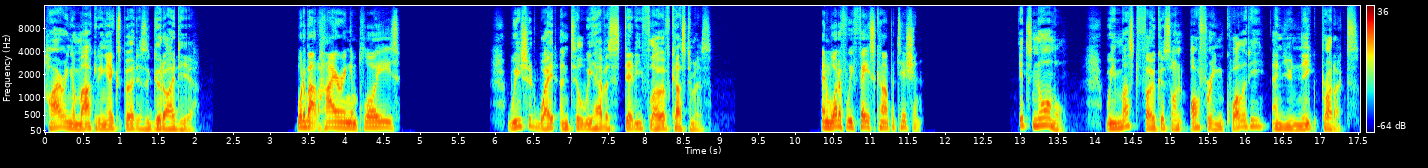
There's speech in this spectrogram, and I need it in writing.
hiring a marketing expert is a good idea. What about hiring employees? We should wait until we have a steady flow of customers. And what if we face competition? It's normal. We must focus on offering quality and unique products.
